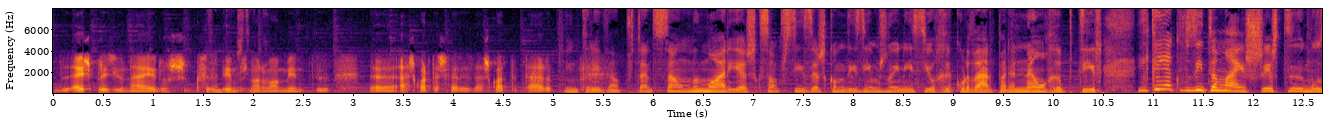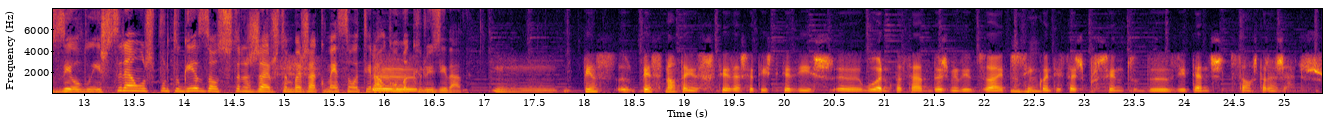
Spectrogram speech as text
de ex-prisioneiros que fazemos normalmente uh, às quartas-feiras, às quatro da tarde. Incrível. Portanto, são memórias que são precisas, como dizíamos no início, recordar para não repetir. E quem é que visita mais este museu, Luís? Serão os portugueses ou os estrangeiros também já começam a ter alguma eh, curiosidade? Hum, penso, penso, não tenho certeza, a estatística diz uh, o ano passado, 2018, uhum. 56% de visitantes são estrangeiros.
